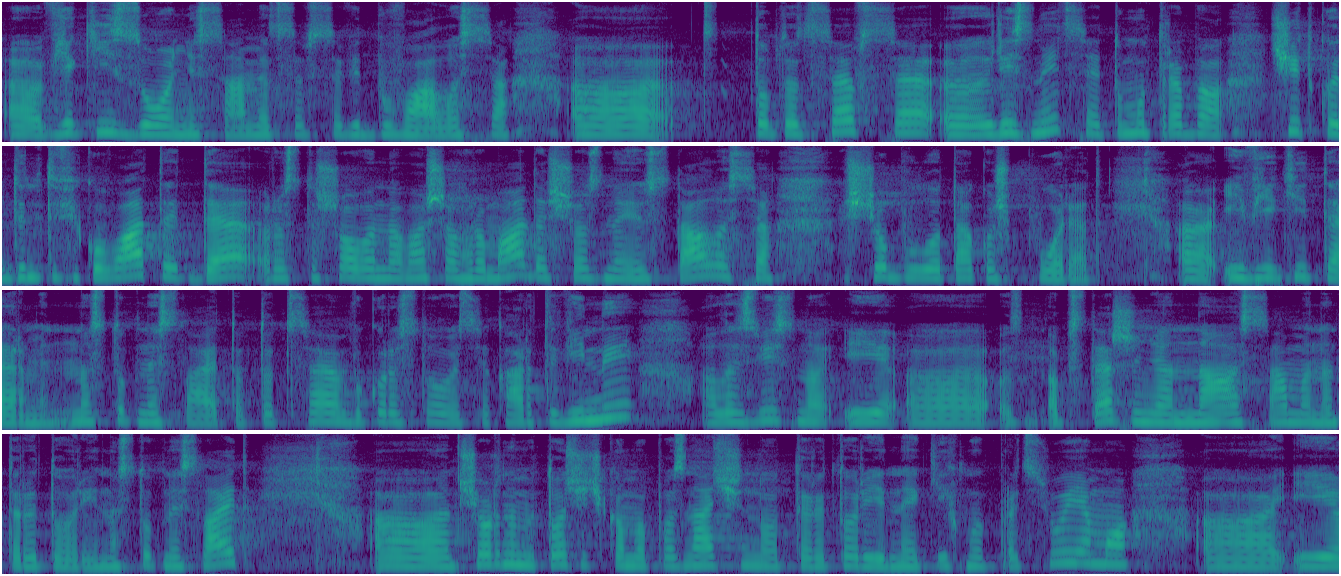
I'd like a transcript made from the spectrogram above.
в якій зоні саме це все відбувалося. Тобто це все е, різниця, і тому треба чітко ідентифікувати, де розташована ваша громада, що з нею сталося, що було також поряд, е, і в який термін. Наступний слайд. Тобто, це використовуються карти війни, але звісно і е, обстеження на саме на території. Наступний слайд. Чорними точечками позначено території, на яких ми працюємо. І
